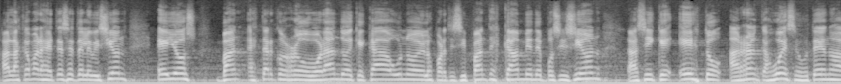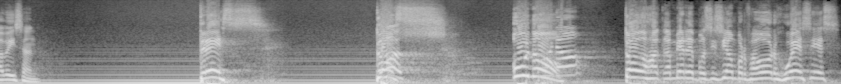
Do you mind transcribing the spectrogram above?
a las cámaras de TC Televisión. Ellos van a estar corroborando de que cada uno de los participantes cambien de posición. Así que esto arranca. Jueces, ustedes nos avisan. Tres, dos, uno. uno. Todos a cambiar de posición, por favor, jueces.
